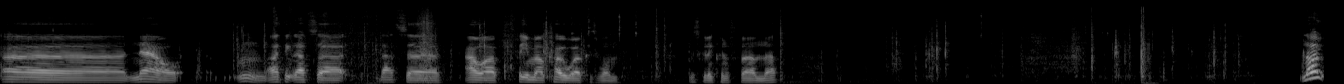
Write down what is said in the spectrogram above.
Uh, now, mm, I think that's uh, that's uh, our female co-workers one. Just going to confirm that. No.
